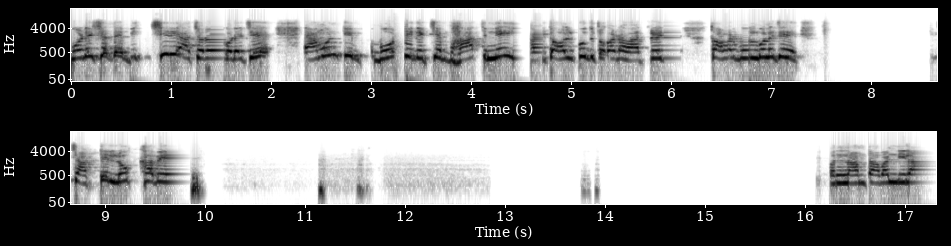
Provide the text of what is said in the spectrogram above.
বোনের সাথে বিচ্ছিরি আচরণ করেছে, এমনকি বোনকে দেখছে ভাত নেই, বাড়িতে অল্প দুটো কটা ভাত রয়েছে। তো আমার বোন বলেছে চারটে লোক খাবে। নামটা আবার নিলাম।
